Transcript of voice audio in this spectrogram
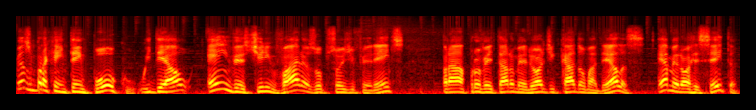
Mesmo para quem tem pouco, o ideal é investir em várias opções diferentes para aproveitar o melhor de cada uma delas. É a melhor receita?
